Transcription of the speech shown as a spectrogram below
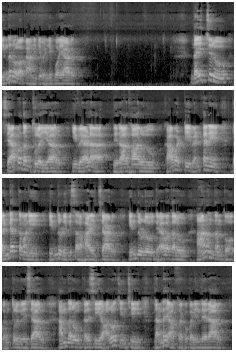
ఇంద్రలోకానికి వెళ్ళిపోయాడు. దైత్యులు శాపదగ్ధులయ్యారు. ఈవేళ నిరాధారులు. కాబట్టి వెంటనే దండెత్తమని ఇంద్రుడికి సలహా ఇచ్చాడు. ఇంద్రుడు దేవతలు ఆనందంతో గంతులు వేశారు. అందరూ కలిసి ఆలోచించి దండయాత్రకు బయలుదేరారు.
